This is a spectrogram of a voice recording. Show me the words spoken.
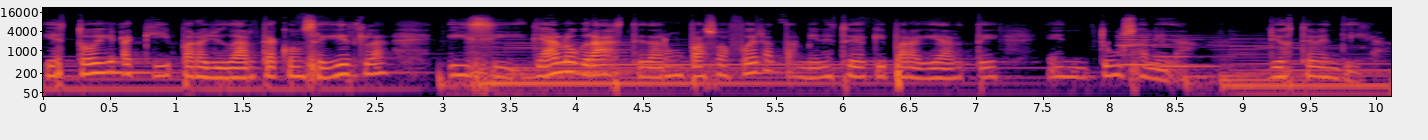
y estoy aquí para ayudarte a conseguirla y si ya lograste dar un paso afuera, también estoy aquí para guiarte en tu sanidad. Dios te bendiga.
